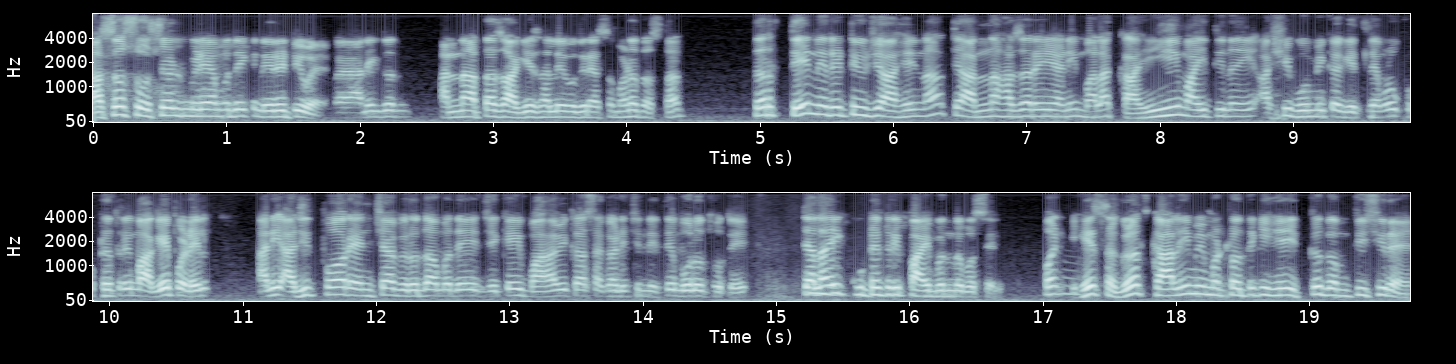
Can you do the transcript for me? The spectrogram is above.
असं सोशल मीडियामध्ये एक नेरेटिव्ह आहे. म्हणजे अनेक जण अण्णा आता जागे झाले वगैरे असं म्हणत असतात. तर ते नेरेटिव्ह जे आहे ना ते अण्णा हजारे यांनी मला काहीही माहिती नाही अशी भूमिका घेतल्यामुळे कुठेतरी मागे पडेल. आणि अजित पवार यांच्या विरोधामध्ये जे काही महाविकास आघाडीचे नेते बोलत होते त्यालाही कुठेतरी पायबंद बसेल. पण हे सगळंच कालही मी म्हटलं होतं की हे इतकं गमतीशीर आहे.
